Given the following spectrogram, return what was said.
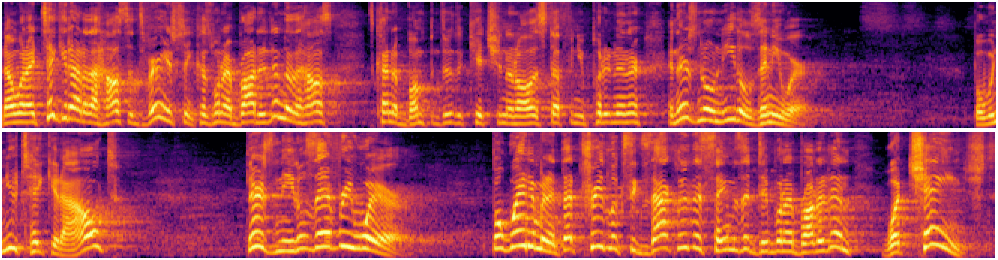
Now, when I take it out of the house, it's very interesting because when I brought it into the house, it's kind of bumping through the kitchen and all this stuff, and you put it in there, and there's no needles anywhere. But when you take it out, there's needles everywhere. But wait a minute, that tree looks exactly the same as it did when I brought it in. What changed?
